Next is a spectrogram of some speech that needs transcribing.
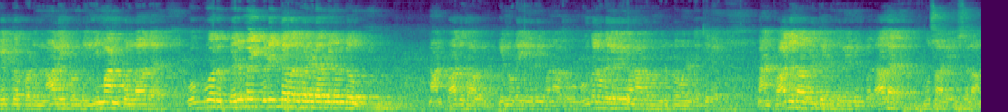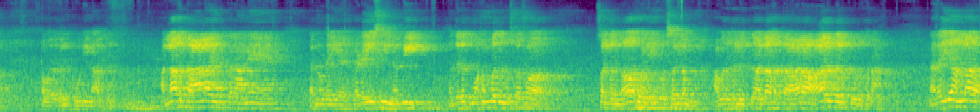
கேட்கப்படும் நாளை கொண்டு ஈமான் கொள்ளாத ஒவ்வொரு பெருமை பிடித்தவர்களிடமிருந்தும் நான் பாதுகாவல் என்னுடைய இறைவனாகவும் உங்களுடைய இறைவனாகவும் இருப்பவனிடத்திலே நான் பாதுகாவல் தேடுகிறேன் என்பதாக மூசா அலி இஸ்லாம் அவர்கள் கூறினார்கள். அல்லாஹ் தாலா இருக்கிறானே தன்னுடைய கடைசி நபி ஹஜரத் முகமது முஸ்தபா சல்லாஹ் அலி வசல்லம் அவர்களுக்கு அல்லாஹ் தாலா ஆறுதல் கூறுகிறான். நிறைய அல்லாஹ்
